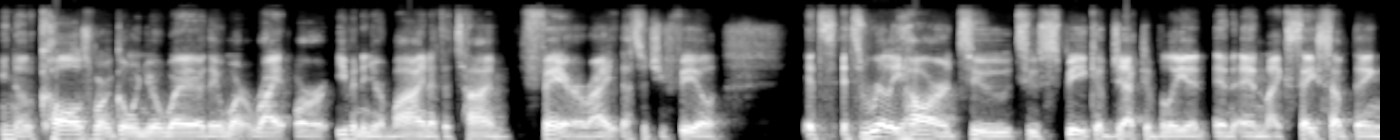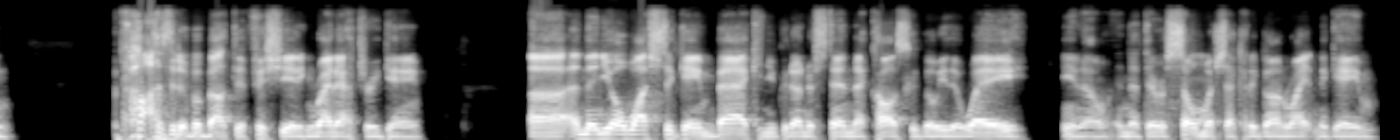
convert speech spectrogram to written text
you know calls weren't going your way or they weren't right or even in your mind at the time fair right? That's what you feel. It's it's really hard to to speak objectively and and, and like say something positive about the officiating right after a game. Uh, and then you'll watch the game back and you could understand that calls could go either way you know and that there was so much that could have gone right in the game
